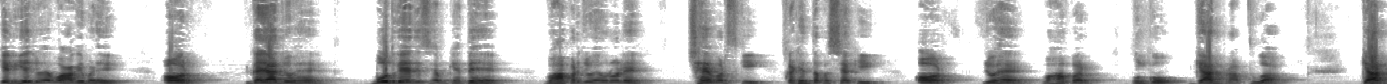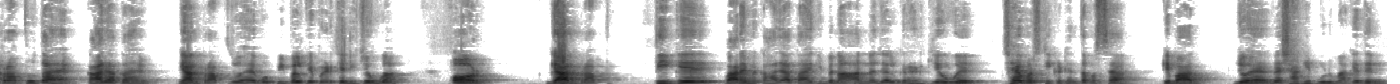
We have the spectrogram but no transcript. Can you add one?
के लिए जो है वो आगे बढ़े और गया जो है, बोध गया जिसे हम कहते हैं, वहाँ पर जो है उन्होंने छह वर्ष की कठिन तपस्या की और जो है वहाँ पर उनको ज्ञान प्राप्त हुआ ज्ञान प्राप्त होता है, कहा जाता है, ज्ञान प्राप्त जो है वो पीपल के पेड़ के नीचे हुआ और ज्ञान प्राप्ति के बारे में कहा जाता है कि बिना अन्न जल ग्रहण किए हुए छह वर्ष की कठिन तपस्या के बाद जो है वैशाखी पूर्णिमा के दिन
